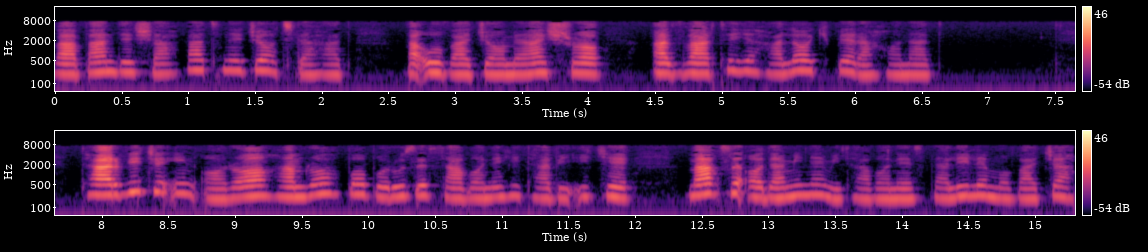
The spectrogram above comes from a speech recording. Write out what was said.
و بند شهوت نجات دهد و او و جامعش را از ورطه هلاک برهاند. ترویج این آرا همراه با بروز سوانهی طبیعی که مغز آدمی نمی‌توانست دلیل موجه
